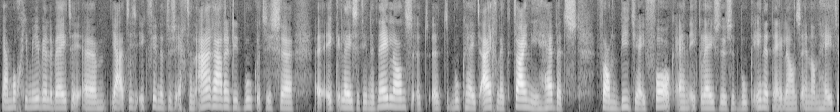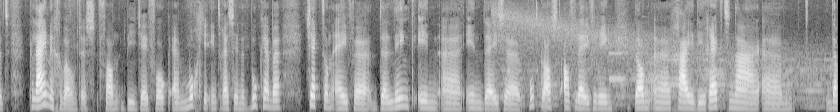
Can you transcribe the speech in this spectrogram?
ja, mocht je meer willen weten, ehm, ja, het is, ik vind het dus echt een aanrader, dit boek. Het is, ik lees het in het Nederlands. Het, het boek heet eigenlijk Tiny Habits van BJ Fogg. En ik lees dus het boek in het Nederlands en dan heet het Kleine Gewoontes van BJ Fogg. En mocht je interesse in het boek hebben, check dan even de link in, in deze podcastaflevering. Dan ga je direct naar. Um, dan,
